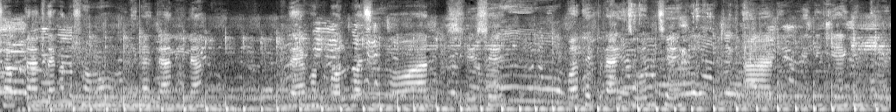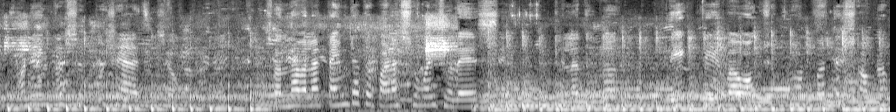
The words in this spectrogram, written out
সবটা আর দেখানো সম্ভব হবে কিনা জানি না। তো এখন বল পাসিং হওয়ার শেষে পথে প্রায় চলছে। আর এদিকে কিন্তু অনেক দর্শক বসে আছে সব। সন্ধ্যাবেলার টাইমটা তো পাড়ার সবাই চলে এসছে। খেলাধুলো দেখতে বা অংশগ্রহণ করতে সব রকম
